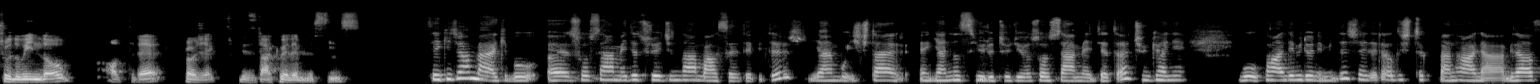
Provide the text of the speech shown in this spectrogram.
Through the Window alt project. Bizi takip edebilirsiniz. Zekican belki bu e, sosyal medya sürecinden bahsedebilir. Yani bu işler e, yani nasıl yürütülüyor sosyal medyada? Çünkü hani bu pandemi döneminde şeylere alıştık. Ben hala biraz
